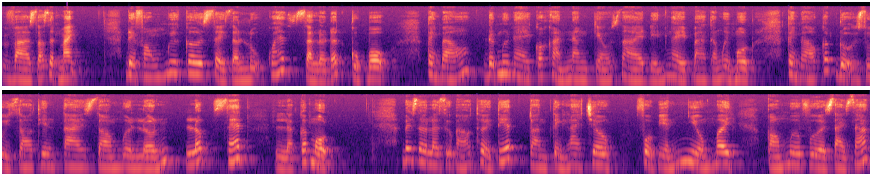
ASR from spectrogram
và gió giật mạnh đề phòng nguy cơ xảy ra lũ quét, sạt lở đất cục bộ. Cảnh báo đợt mưa này có khả năng kéo dài đến ngày 3 tháng 11. Cảnh báo cấp độ rủi ro thiên tai do mưa lớn, lốc, xét là cấp 1. Bây giờ là dự báo thời tiết toàn tỉnh Lai Châu. Phổ biến nhiều mây, có mưa vừa dài rác,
